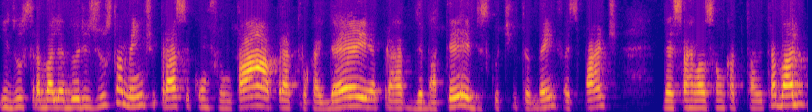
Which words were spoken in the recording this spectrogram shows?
e dos trabalhadores justamente para se confrontar, para trocar ideia, para debater, discutir também, faz parte dessa relação capital e trabalho.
